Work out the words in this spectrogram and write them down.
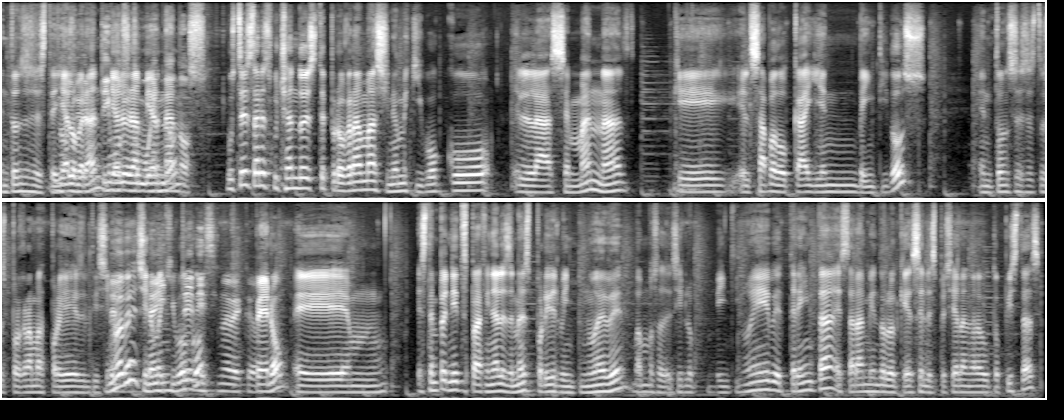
Entonces, este, ya lo verán, ya lo como viendo. Ustedes están escuchando este programa, si no me equivoco, la semana que el sábado cae en 22. Entonces, estos programas por ahí es el 19, si no me 20, equivoco. 19 creo. Pero eh, estén pendientes para finales de mes, por ahí del 29, vamos a decirlo, 29, 30, estarán viendo lo que es el especial anual de autopistas.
